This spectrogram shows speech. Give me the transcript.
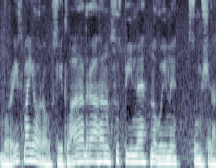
Борис Майоров, Світлана Драган, Суспільне, Новини, Сумщина.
